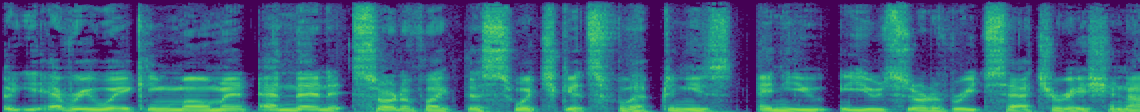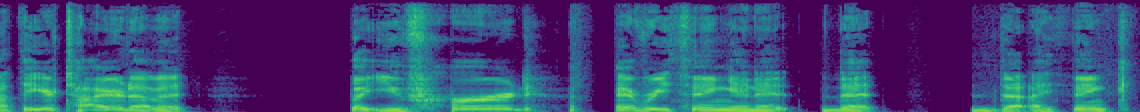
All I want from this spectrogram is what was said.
every waking moment and then it's sort of like the switch gets flipped and you and you you sort of reach saturation not that you're tired of it but you've heard everything in it that that I think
